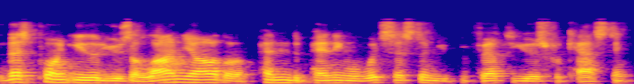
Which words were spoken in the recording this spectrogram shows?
At this point, either use a lanyard or a pin, depending on which system you prefer to use for casting.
